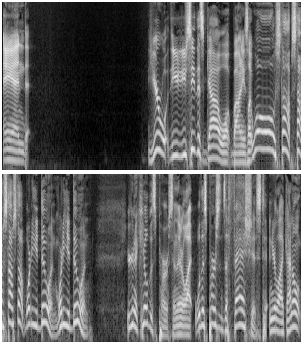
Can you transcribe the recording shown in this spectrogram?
And you're you, you see this guy walk by and he's like, whoa, whoa, stop, stop, stop, stop. What are you doing? What are you doing? You're gonna kill this person. They're like, well, this person's a fascist, and you're like, I don't.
